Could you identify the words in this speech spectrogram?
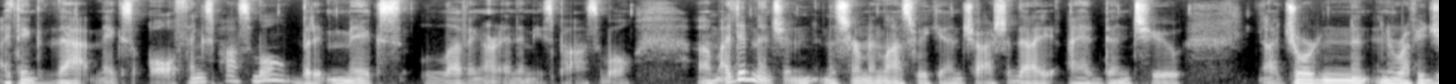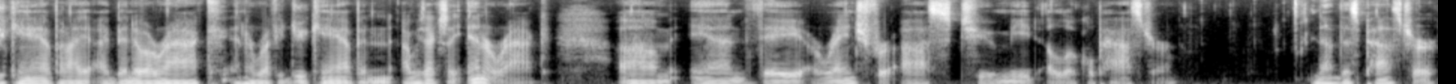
I think that makes all things possible, but it makes loving our enemies possible. Um, I did mention in the sermon last weekend, Josh, that I, I had been to uh, Jordan in a refugee camp, and I've been to Iraq in a refugee camp, and I was actually in Iraq, um, and they arranged for us to meet a local pastor Now, this pastor,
